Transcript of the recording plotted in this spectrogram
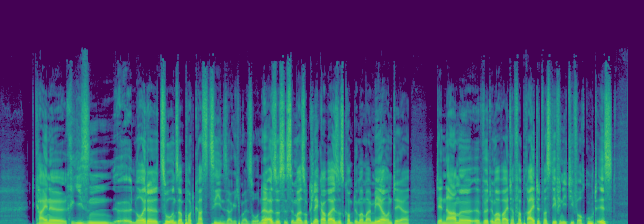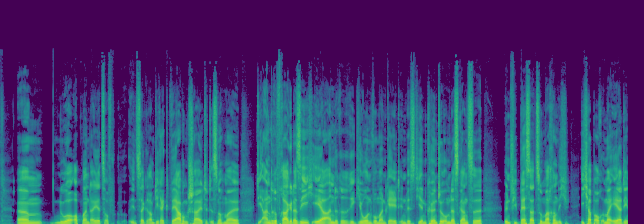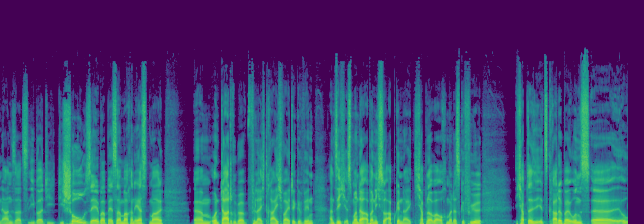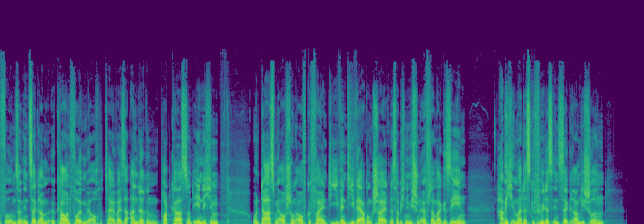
keine riesen äh, Leute zu unserem Podcast ziehen, sage ich mal so. Ne? Also es ist immer so kleckerweise, es kommt immer mal mehr und der, der Name äh, wird immer weiter verbreitet, was definitiv auch gut ist. Ähm, nur ob man da jetzt auf Instagram direkt Werbung schaltet, ist nochmal die andere Frage. Da sehe ich eher andere Regionen, wo man Geld investieren könnte, um das Ganze irgendwie besser zu machen. Ich, ich habe auch immer eher den Ansatz, lieber die, die Show selber besser machen erstmal ähm, und darüber vielleicht Reichweite gewinnen. An sich ist man da aber nicht so abgeneigt. Ich habe nur aber auch immer das Gefühl, ich habe da jetzt gerade bei uns, äh, auf unserem Instagram-Account folgen wir auch teilweise anderen Podcasts und ähnlichem. Und da ist mir auch schon aufgefallen, die, wenn die Werbung schalten, das habe ich nämlich schon öfter mal gesehen, habe ich immer das Gefühl, dass Instagram die schon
